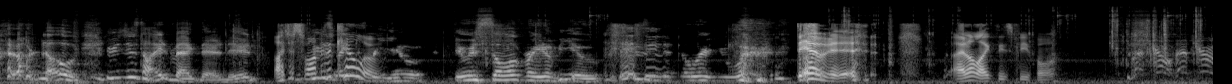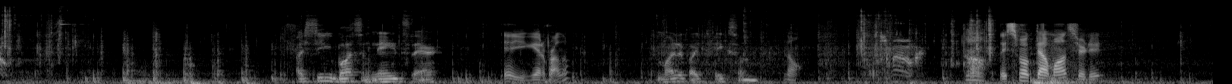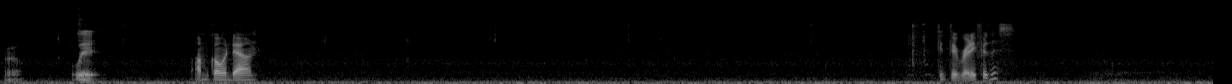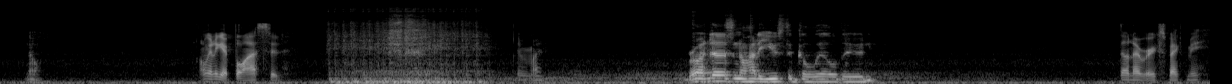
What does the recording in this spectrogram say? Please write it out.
I don't know. He was just hiding back there, dude. I just He wanted was to kill him. For you. He was so afraid of you. 'cause he didn't know where you were. Damn it! I don't like these people. Let's go, let's go. I see you bought some nades there. Yeah, you got a problem? Mind if I take some? They smoked out monster, dude. Bro, lit. I'm going down. Think they're ready for this? No. I'm gonna get blasted. Never mind. Bro doesn't know how to use the Galil, dude. They'll never expect me.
